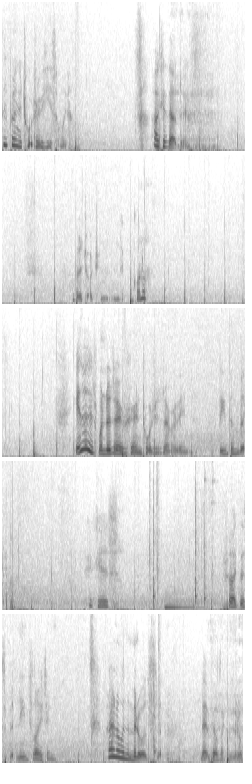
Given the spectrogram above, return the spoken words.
Think putting a torch over here somewhere? Okay, that'll do. Put a torch in the corner. You know these windows over here and torches don't really need them, but who cares? I feel like this bit needs lighting. I don't know where the middle is. So that feels like the middle.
